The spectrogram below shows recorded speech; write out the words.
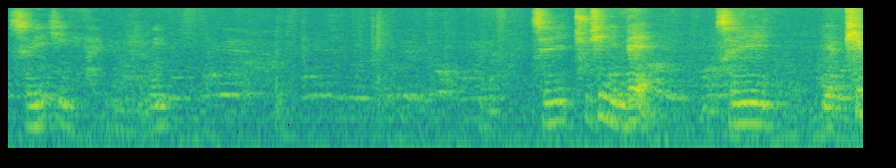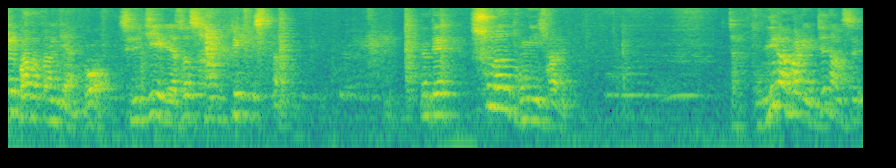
서이신이다. 서희 출신인데 서희의 피를 받았다는 게 아니고 서희지에 대해서 상득이 있었다. 근데 순은 동의사를 자 동의란 말이 언제 나왔어요?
